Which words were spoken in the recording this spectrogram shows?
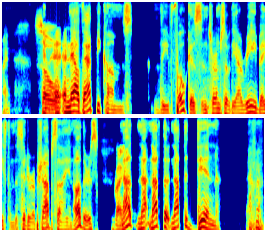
right? So and, and, now that becomes the focus in terms of the Ari based on the Siddur of Shapsai and others, right. not not not the not the din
